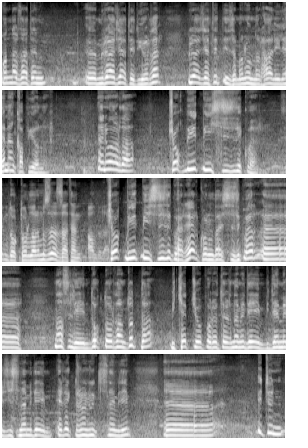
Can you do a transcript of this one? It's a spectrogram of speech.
Onlar zaten e, müracaat ediyorlar. Müracaat ettiği zaman onlar haliyle hemen kapıyorlar. Yani orada çok büyük bir işsizlik var. Bizim doktorlarımızı da zaten aldılar. Çok büyük bir işsizlik var. Her konuda işsizlik var. Ee, nasıl diyeyim? Doktordan tut da bir kepçe operatörüne mi diyeyim, bir demircisine mi diyeyim, elektronikçisine mi diyeyim. Ee, bütün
